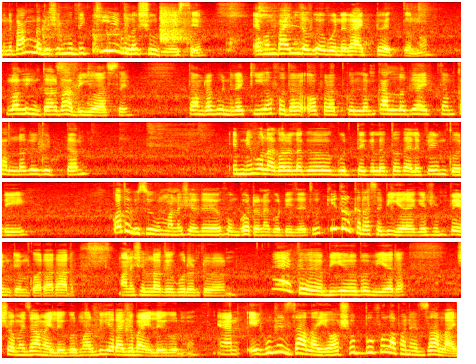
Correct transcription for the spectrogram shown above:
মানে বাংলাদেশের মধ্যে কি এগুলো শুরু হয়েছে এখন লগে বোনের রাইট হইতো না। লগে কিন্তু আর ভাবিও আছে। তো আমরা বোনেরা কী অপরাধ অপরাধ করলাম? কার লগে আইতাম? কার লগে ঘুরতাম? এমনি হোলা করে লগে ঘুরতে গেলে তো তাহলে প্রেম করি। কত কিছু মানুষের ঘটনা ঘটে যায়। তো কী দরকার আছে বিয়ের আগে প্রেম টেম করার? আর মানুষের লগে ঘুরন টুরন এক বিয়ে হইব বিয়ের। সময় জামাই লই করব আর বিয়ের আগে বাই লই করব এন এগুনের জ্বালাই, অসভ্য ফোলাপানের জ্বালাই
